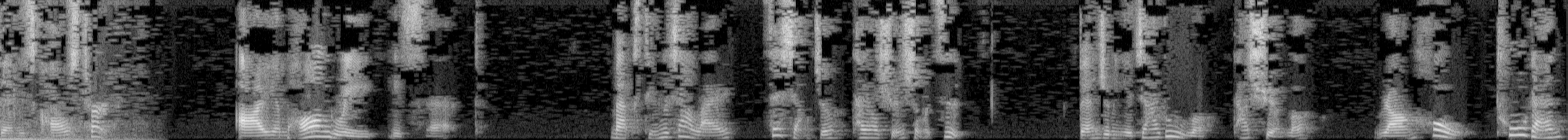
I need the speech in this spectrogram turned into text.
Then it's Carl's turn. I am hungry, it said. Max 停了下来，在想着他要选什么字。Benjamin 也加入了，他选了， 然后突然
